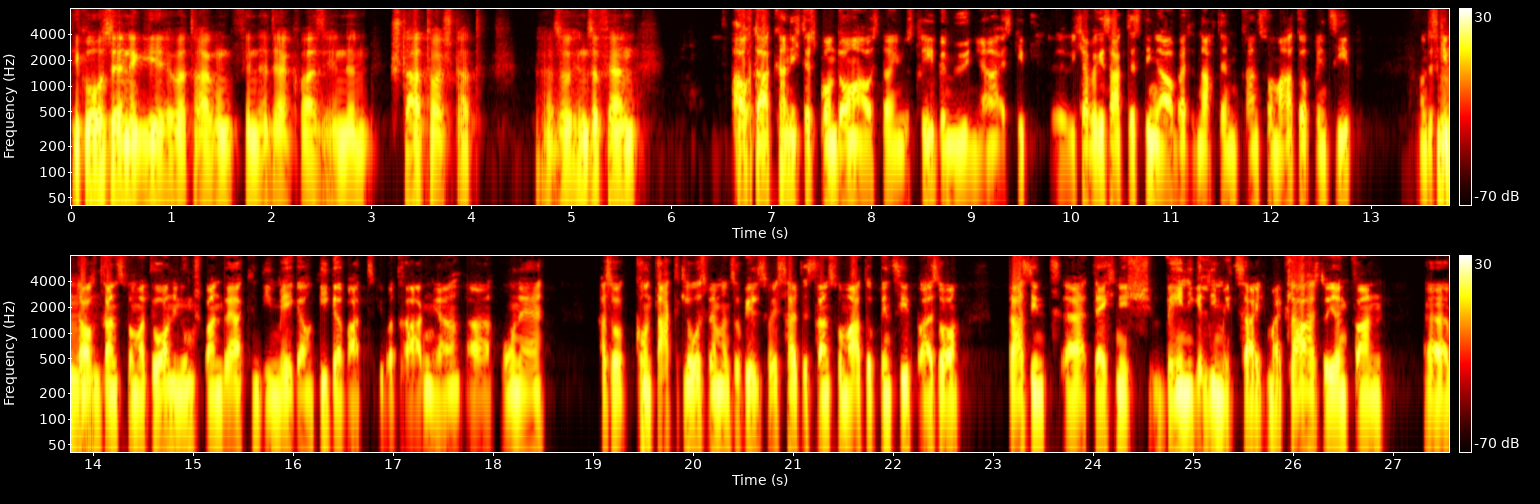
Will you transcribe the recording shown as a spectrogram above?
Die große Energieübertragung findet ja quasi in den Stator statt. Also insofern auch da kann ich das Pendant aus der Industrie bemühen. Ja, es gibt, äh, ich habe gesagt, das Ding arbeitet nach dem Transformatorprinzip. Und es gibt mhm. auch Transformatoren in Umspannwerken, die Mega und Gigawatt übertragen, ja, äh, ohne, also kontaktlos, wenn man so will. So ist halt das Transformatorprinzip. Also da sind äh, technisch wenige Limits, sag ich mal. Klar hast du irgendwann äh,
